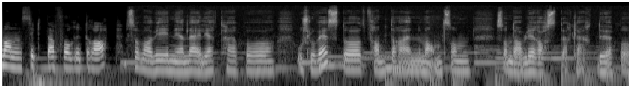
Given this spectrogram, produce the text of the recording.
Mannen sikta for drap. Så var vi inne i en leilighet her på Oslo vest og fant da en mann som, som da ble raskt erklært død på,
